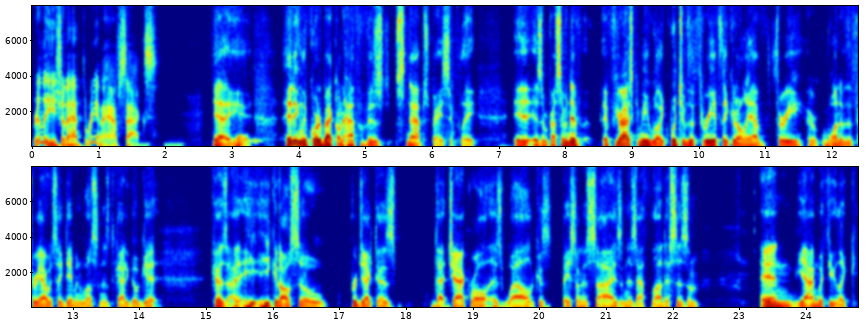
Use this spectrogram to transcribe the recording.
really he should have had three and a half sacks. Yeah, he, hitting the quarterback on half of his snaps basically is, is impressive. And if if you're asking me, like which of the three, if they could only have three or one of the three, I would say Damon Wilson is the guy to go get because he he could also project as that jack role as well because based on his size and his athleticism. And yeah, I'm with you. Like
